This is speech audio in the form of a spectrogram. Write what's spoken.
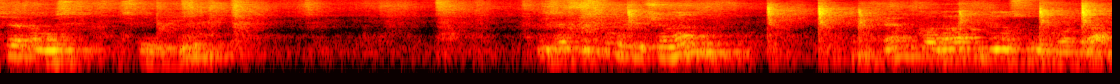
Все это мы свели. И запишем величину m квадрат минус u квадрат.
